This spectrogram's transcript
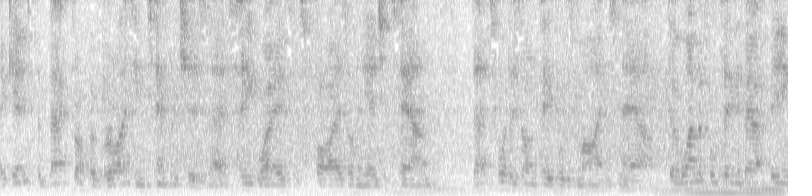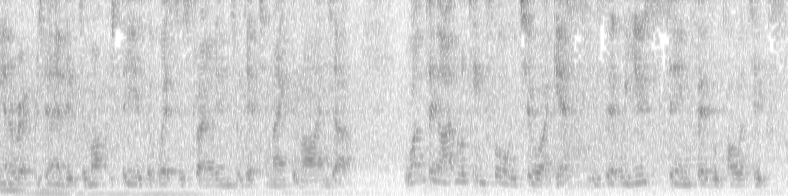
against the backdrop of rising temperatures. Now, heat waves, it's fires on the edge of town. That's what is on people's minds now. The wonderful thing about being in a representative democracy is that West Australians will get to make their minds up. One thing I'm looking forward to, I guess, is that we're used to seeing federal politics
